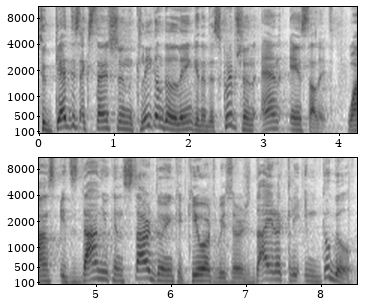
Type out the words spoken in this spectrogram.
To get this extension, click on the link in the description and install it. Once it's done, you can start doing a keyword research directly in Google.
